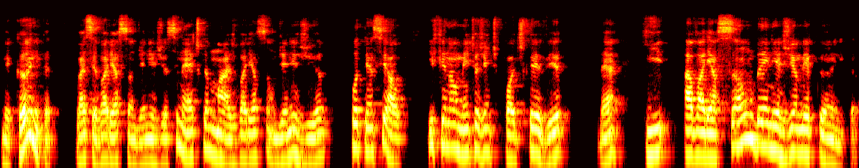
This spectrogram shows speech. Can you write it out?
mecânica vai ser variação de energia cinética mais variação de energia potencial. E, finalmente, a gente pode escrever né, que a variação da energia mecânica,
